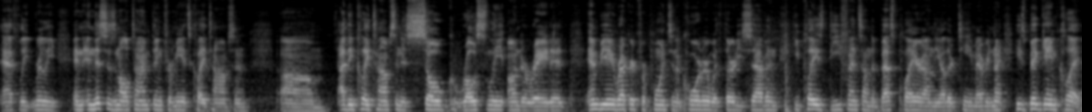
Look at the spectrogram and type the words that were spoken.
athlete, really, and and this is an all time thing for me. It's Klay Thompson. Um, I think Klay Thompson is so grossly underrated. NBA record for points in a quarter with 37. He plays defense on the best player on the other team every night. He's big game Klay.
